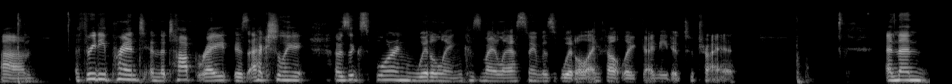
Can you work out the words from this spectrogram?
um, a 3D print and the top right is actually, I was exploring whittling because my last name is Whittle. I felt like I needed to try it. And then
